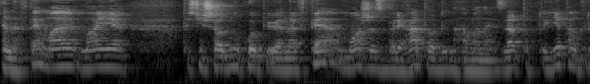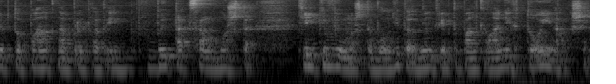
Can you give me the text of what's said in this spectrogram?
NFT має, має точніше, одну копію NFT може зберігати один гаманець. Да? Тобто є там криптопанк, наприклад, і ви так само можете, тільки ви можете володіти одним криптопанком, а ніхто інакший.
